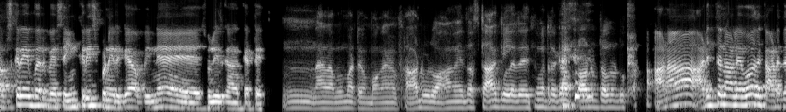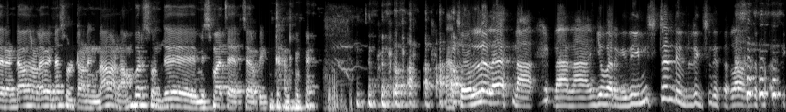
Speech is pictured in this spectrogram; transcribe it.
சப்ஸ்கிரைபர் பேஸை இன்க்ரீஸ் பண்ணிருக்கு அப்படின்னு சொல்லியிருக்காங்க கேட்டு. நான் நம்ப மாட்டேன். போங்க ஃப்ராட் விடுவான் அவன் ஏதோ ஸ்டாக்ல ரெக்கமெண்ட் இருக்கா ஃப்ராட் ஆனா அடுத்த நாளேவோ அதுக்கு அடுத்த ரெண்டாவது நாளேவோ என்ன சொல்லிட்டானுங்கன்னா நம்பர்ஸ் வந்து மிஸ்மேட்ச் ஆயிருச்சு அப்படின்ட்டானுங்க. நான் சொல்லல. நான் நான் நான் இங்க பாருங்க. இது இன்ஸ்டன்ட் ப்ரிடிக்ஷன் இதெல்லாம் வந்து.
